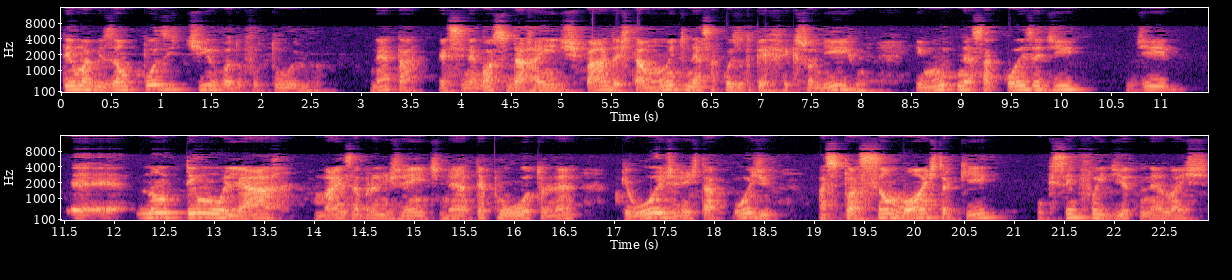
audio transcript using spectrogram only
ter uma visão positiva do futuro, né? Tá? Esse negócio da rainha de espadas está muito nessa coisa do perfeccionismo e muito nessa coisa de, de é, não ter um olhar mais abrangente, né? Até para o outro, né? Porque hoje a gente está, hoje a situação mostra que o que sempre foi dito, né? Nós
